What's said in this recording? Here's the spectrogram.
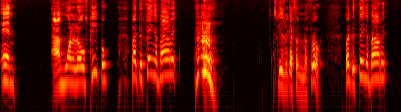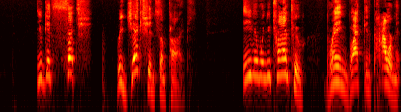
and I'm one of those people. But the thing about it, excuse me, got something in my throat. But the thing about it, you get such rejection sometimes, even when you're trying to bring black empowerment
